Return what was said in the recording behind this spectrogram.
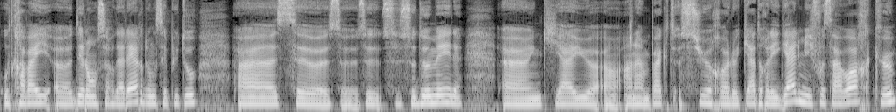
au travail des lanceurs d'alerte. Donc c'est plutôt ce, ce, ce, ce, domaine qui a eu un impact sur le cadre légal. Mais il faut savoir que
